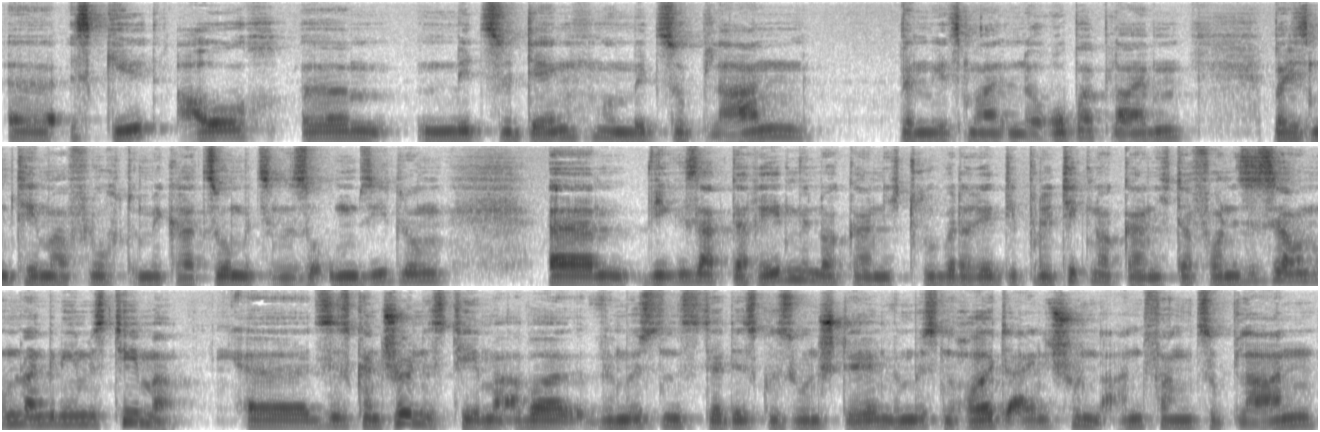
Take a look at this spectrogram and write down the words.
äh, es gilt auch ähm, mitzudenken und mitzuplanen, wenn wir jetzt mal in Europa bleiben, bei diesem Thema Flucht und Migration bzw. Umsiedlung. Ähm, wie gesagt, da reden wir noch gar nicht drüber, da redet die Politik noch gar nicht davon. Es ist ja auch ein unangenehmes Thema. Äh, es ist kein schönes Thema, aber wir müssen es der Diskussion stellen. Wir müssen heute eigentlich schon anfangen zu planen.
